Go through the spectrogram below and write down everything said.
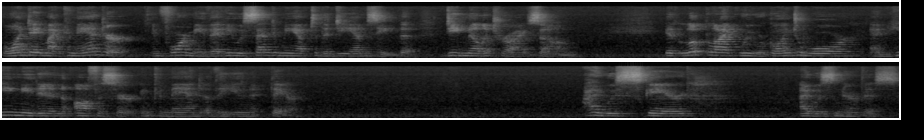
One day my commander informed me that he was sending me up to the DMZ, the demilitarized zone. It looked like we were going to war and he needed an officer in command of the unit there. I was scared. I was nervous.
